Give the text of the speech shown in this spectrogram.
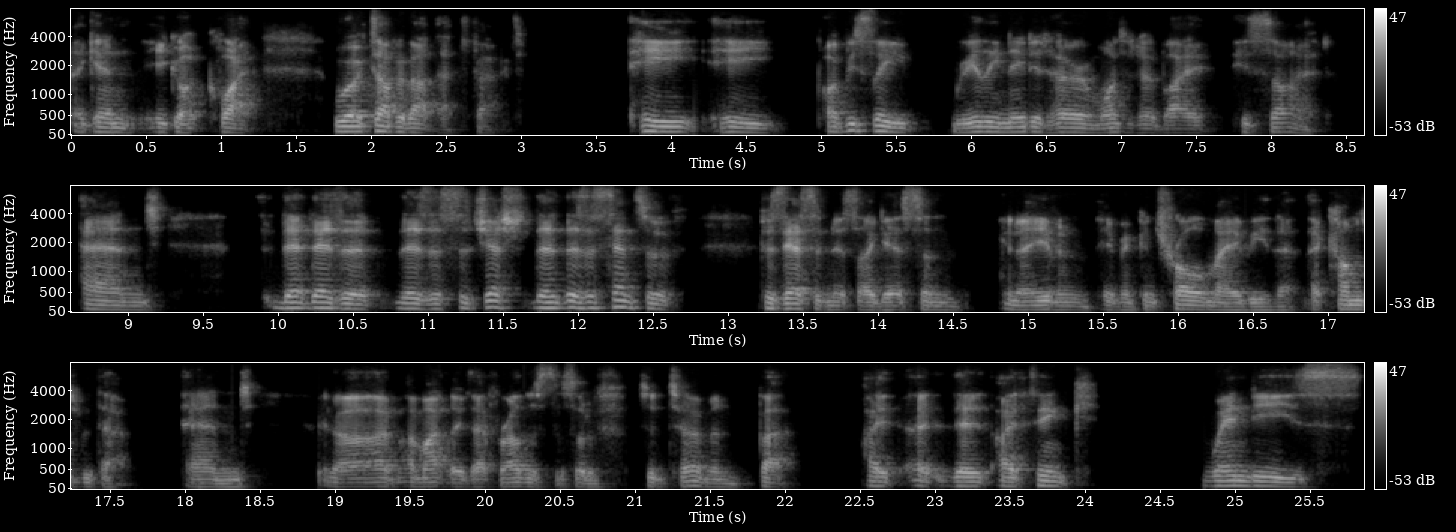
again, he got quite worked up about that fact. He he obviously really needed her and wanted her by his side, and there, there's a there's a suggestion there, there's a sense of possessiveness, I guess, and you know even even control maybe that that comes with that, and you know, I, I, might leave that for others to sort of to determine. But I, I, I think Wendy's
